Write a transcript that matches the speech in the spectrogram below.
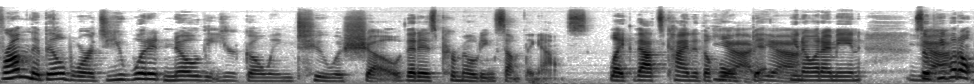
from the billboards, you wouldn't know that you're going to a show that is promoting something else. Like that's kind of the whole Yeah, bit. yeah. You know what I mean? So Yeah, people don't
